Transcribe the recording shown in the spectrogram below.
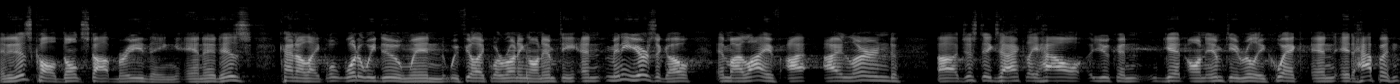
and it is called Don't Stop Breathing. And it is kind of like, well, what do we do when we feel like we're running on empty? And many years ago in my life, I, I learned uh, just exactly how you can get on empty really quick. And it happened,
